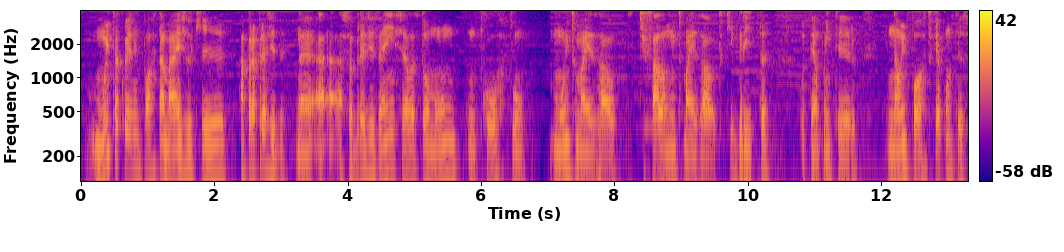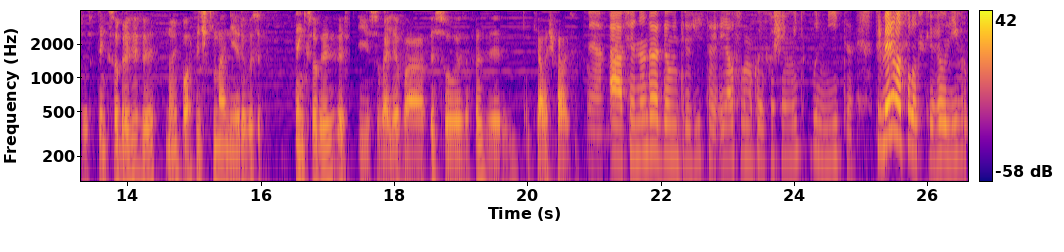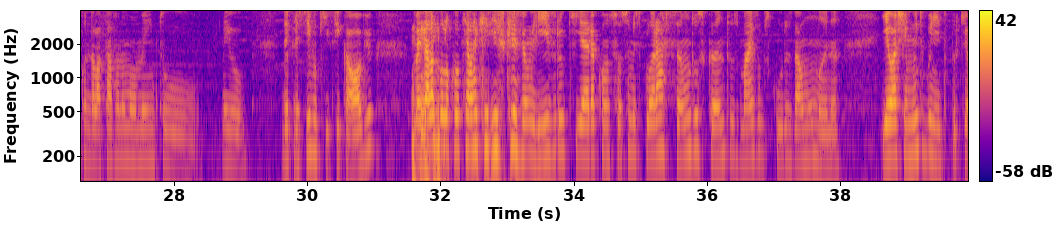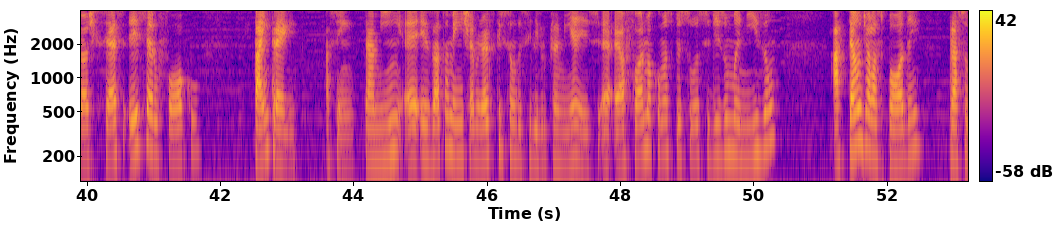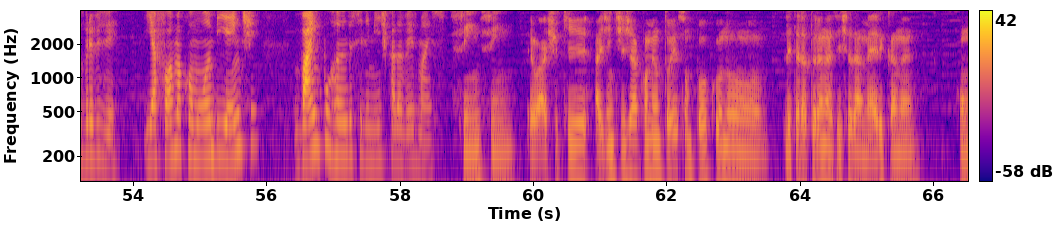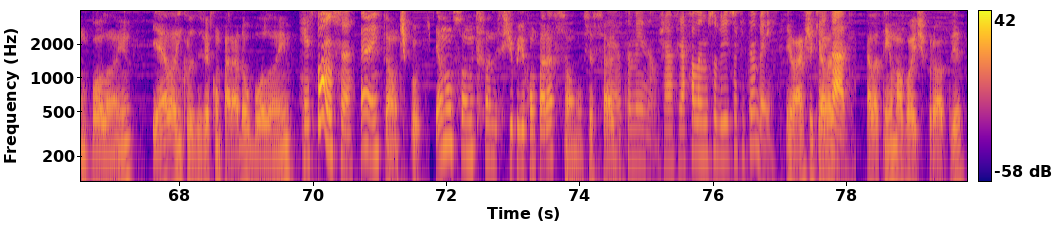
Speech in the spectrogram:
Muita coisa importa mais do que a própria vida, né? A, a sobrevivência, ela tomou um, um corpo muito mais alto, que fala muito mais alto, que grita o tempo inteiro. Não importa o que aconteça, você tem que sobreviver. Não importa de que maneira você tem que sobreviver. E isso vai levar pessoas a fazerem o que elas fazem. É. A Fernanda deu uma entrevista e ela falou uma coisa que eu achei muito bonita. Primeiro, ela falou que escreveu o livro quando ela tava num momento meio depressivo, que fica óbvio. Mas ela colocou que ela queria escrever um livro que era como se fosse uma exploração dos cantos mais obscuros da alma humana. E eu achei muito bonito, porque eu acho que se esse era o foco, tá entregue assim, para mim é exatamente a melhor descrição desse livro para mim é esse, é, é, a forma como as pessoas se desumanizam até onde elas podem para sobreviver e a forma como o ambiente vai empurrando esse limite cada vez mais. Sim, sim. Eu acho que a gente já comentou isso um pouco no Literatura Nazista da América, né? Com Bolanho. E ela, inclusive, é comparada ao Bolanho. Responsa! É, então, tipo, eu não sou muito fã desse tipo de comparação, né? Você sabe. É, eu também não. Já, já falamos sobre isso aqui também. Eu acho que ela, ela tem uma voz própria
